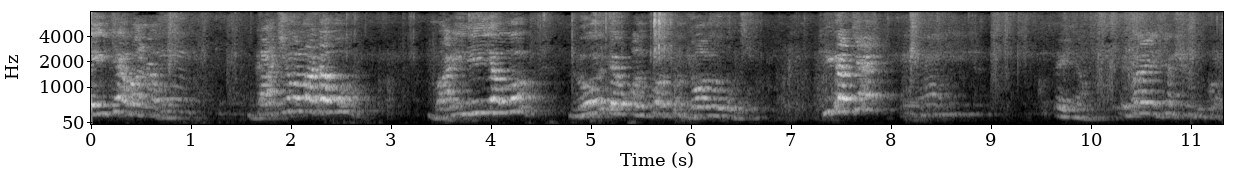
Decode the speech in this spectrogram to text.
এইটা বানাবো। গাছেও লাগাবো, বাড়ি নিয়ে যাব রোজ অল্প অল্প জলও দেবো। ঠিক আছে? এই নাও এবার এটা শুরু করো।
